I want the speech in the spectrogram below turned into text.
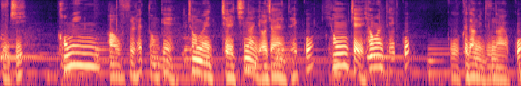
굳이 커밍 아웃을 했던 게 처음에 제일 친한 여자한테 했고 형제 형한테 했고 그 다음이 누나였고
